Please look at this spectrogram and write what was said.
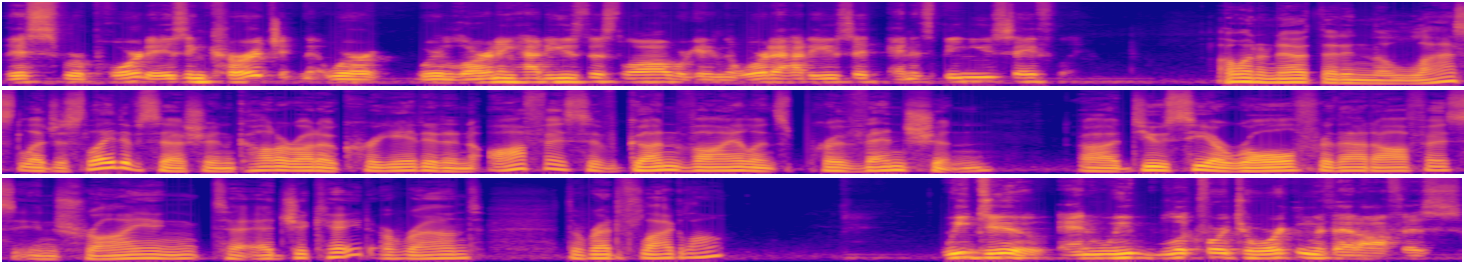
this report is encouraging that we're we're learning how to use this law, we're getting the word out how to use it, and it's being used safely. I want to note that in the last legislative session, Colorado created an Office of Gun Violence Prevention. Uh, do you see a role for that office in trying to educate around the red flag law? We do, and we look forward to working with that office.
